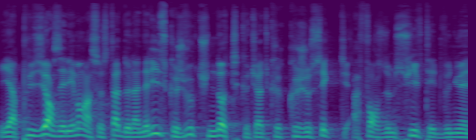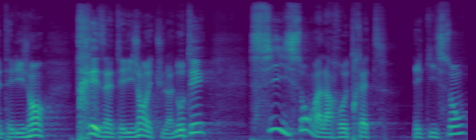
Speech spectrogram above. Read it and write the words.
il y a plusieurs éléments à ce stade de l'analyse que je veux que tu notes, que, que je sais que à force de me suivre, tu es devenu intelligent, très intelligent et tu l'as noté. S'ils sont à la retraite et qu'ils sont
